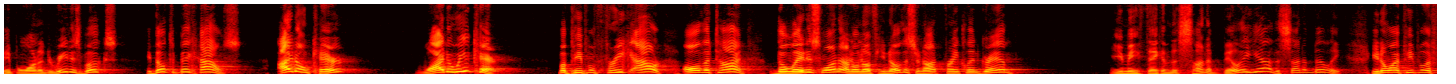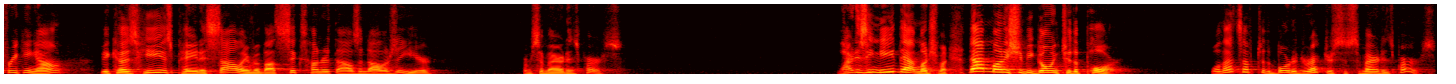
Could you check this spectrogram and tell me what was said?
People wanted to read his books. He built a big house. I don't care. Why do we care? But people freak out all the time. The latest one, I don't know if you know this or not, Franklin Graham. You mean thinking the son of Billy? Yeah, the son of Billy. You know why people are freaking out? Because he is paid a salary of about $600,000 a year from Samaritan's Purse. Why does he need that much money? That money should be going to the poor. Well, that's up to the board of directors of Samaritan's Purse.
